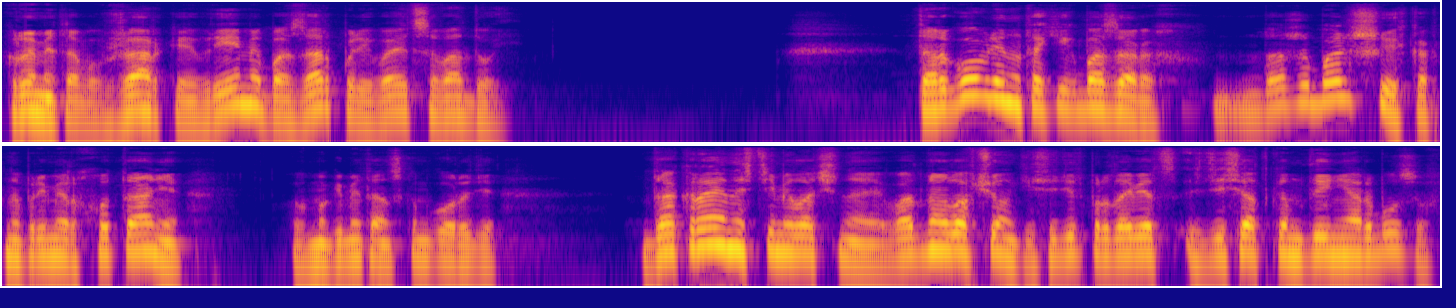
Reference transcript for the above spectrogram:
Кроме того, в жаркое время базар поливается водой. Торговля на таких базарах, даже больших, как, например, в Хотане, в магометанском городе, до крайности мелочная. В одной ловчонке сидит продавец с десятком дыни арбузов,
